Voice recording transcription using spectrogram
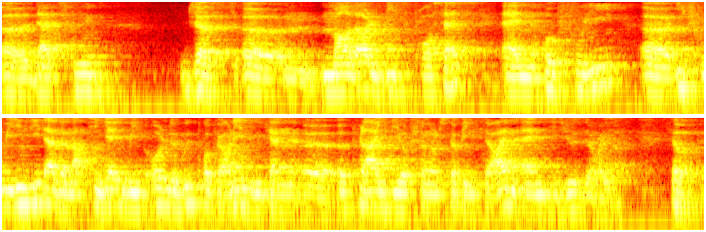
uh, that would just um, model this process and hopefully uh, if we indeed have a martingale with all the good properties, we can uh, apply the optional stopping theorem and deduce the result. So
